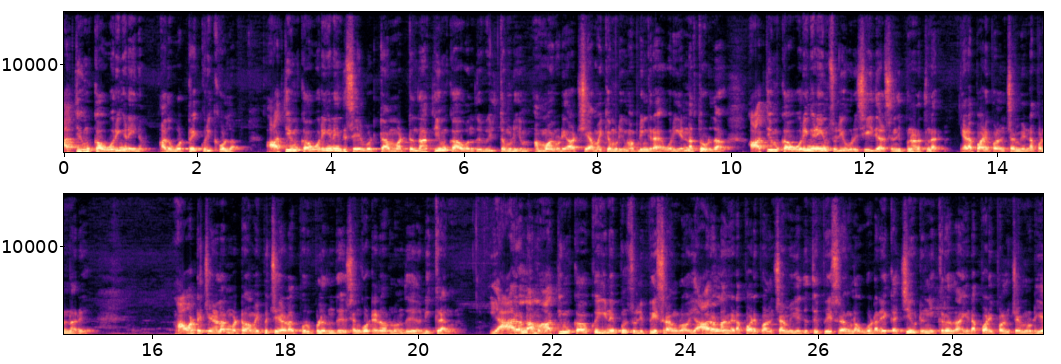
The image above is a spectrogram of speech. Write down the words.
அதிமுக ஒருங்கிணைனம் அது ஒற்றை குறிக்கோள் தான். அதிமுக ஒருங்கிணைந்து செயல்பட்டால் மட்டும்தான் திமுக வந்து வீழ்த்த முடியும் அம்மாவினுடைய ஆட்சியை அமைக்க முடியும் அப்படிங்கிற ஒரு எண்ணத்தோடு தான் அதிமுக ஒருங்கிணைன்னு சொல்லி ஒரு செய்தியாளர் சந்திப்பு நடத்தினார். எடப்பாடி பழனிசாமி என்ன பண்ணார்? மாவட்ட செயலாளர் மற்றும் அமைப்பு செயலாளர் பொறுப்பிலிருந்து செங்கோட்டையன் அவர்கள் வந்து நீக்கிறாங்க. யாரெல்லாம் அதிமுகவுக்கு இணைப்புன்னு சொல்லி பேசுகிறாங்களோ யாரெல்லாம் எடப்பாடி பழனிசாமி எதிர்த்து பேசுகிறாங்களோ உடனே கட்சியை விட்டு நீக்கிறது தான் எடப்பாடி பழனிசாமியுடைய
